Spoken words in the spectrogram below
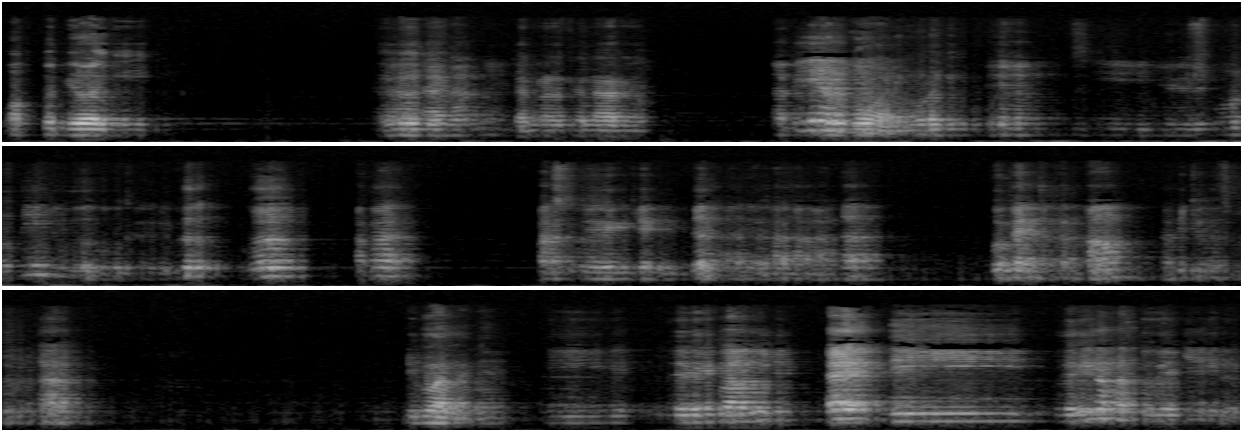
waktu dia lagi ini channel channel tapi yang gue lagi yang si Julius ini juga gue juga gue apa pas liriknya udah ada kata-kata gue pengen terkenal tapi cuma sebentar di mananya di lirik lagunya eh di lirik apa tweetnya gitu.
